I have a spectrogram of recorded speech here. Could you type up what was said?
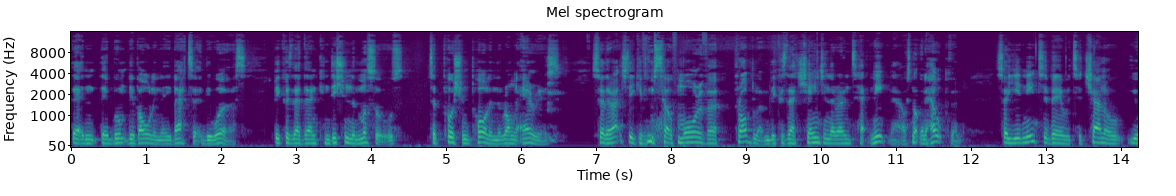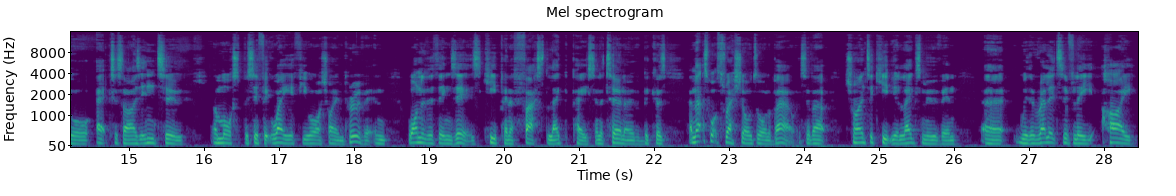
then they won't be bowling any better. It'd be worse because they've then conditioned the muscles to push and pull in the wrong areas. So they're actually giving themselves more of a problem because they're changing their own technique now. It's not going to help them. So you need to be able to channel your exercise into a more specific way if you are trying to improve it. And one of the things is keeping a fast leg pace and a turnover because, and that's what threshold's all about. It's about trying to keep your legs moving uh, with a relatively high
